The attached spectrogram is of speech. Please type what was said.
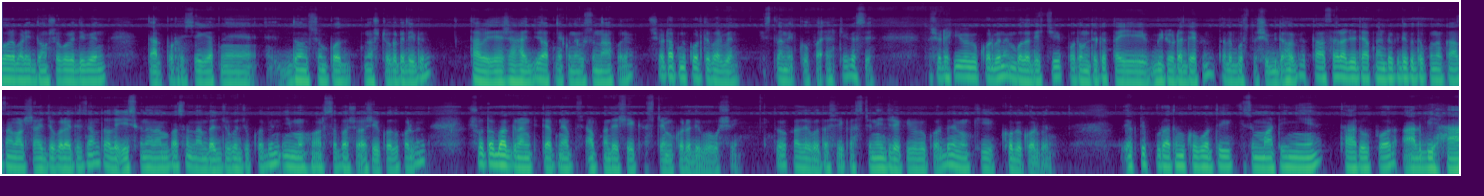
ঘর বাড়ি ধ্বংস করে দিবেন, তারপর হচ্ছে গিয়ে আপনি ধন সম্পদ নষ্ট করে দিবেন যে সাহায্য আপনি কোনো কিছু না করেন, সেটা আপনি করতে পারবেন। ইসলামিক উপায়ে, ঠিক আছে? সেটা কীভাবে করবেন আমি বলে দিচ্ছি। প্রথম থেকে তাই ভিডিওটা দেখুন, তাহলে বুঝতে সুবিধা হবে। তাছাড়া যদি আপনার ব্যক্তিগত কোনো কাজ আমার সাহায্য করাইতে চান, তাহলে স্ক্রিনে নাম্বার আছে, নাম্বার যোগাযোগ করবেন, ইমো, হোয়াটসঅ্যাপ বা সরাসরি কল করবেন। শতভাগ গ্যারান্টিতে আপনি আপনাদের সেই কাজটা আমি করে দেবো অবশ্যই। তো কাজের কথা, সেই কাজটা নিজেরা কীভাবে করবেন এবং কী কবে করবেন? একটি পুরাতন কবর থেকে কিছু মাটি নিয়ে তার উপর আরবি হা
